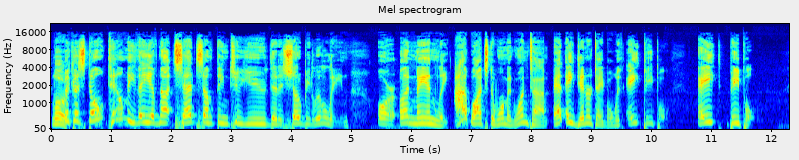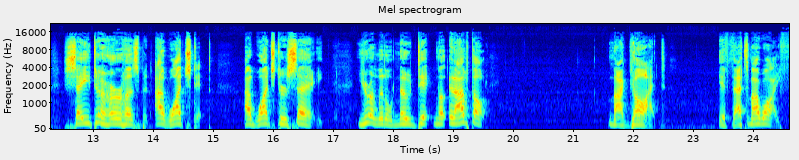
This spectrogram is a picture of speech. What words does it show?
look, Because don't tell me they have not said something to you that is so belittling or unmanly. I watched a woman one time at a dinner table with eight people, eight people, say to her husband, I watched it. I watched her say, You're a little no dick. And I thought, My God, if that's my wife,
